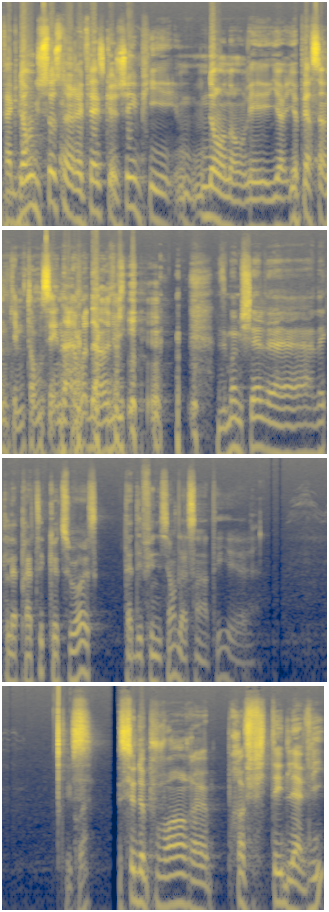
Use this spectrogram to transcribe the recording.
Fait que donc, ça, c'est un réflexe que j'ai. Puis non, non, il n'y a, personne qui me tombe ses nerfs dans la vie. Dis-moi, Michel, avec la pratique que tu as, est-ce que ta définition de la santé c'est quoi? C'est de pouvoir euh, profiter de la vie.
